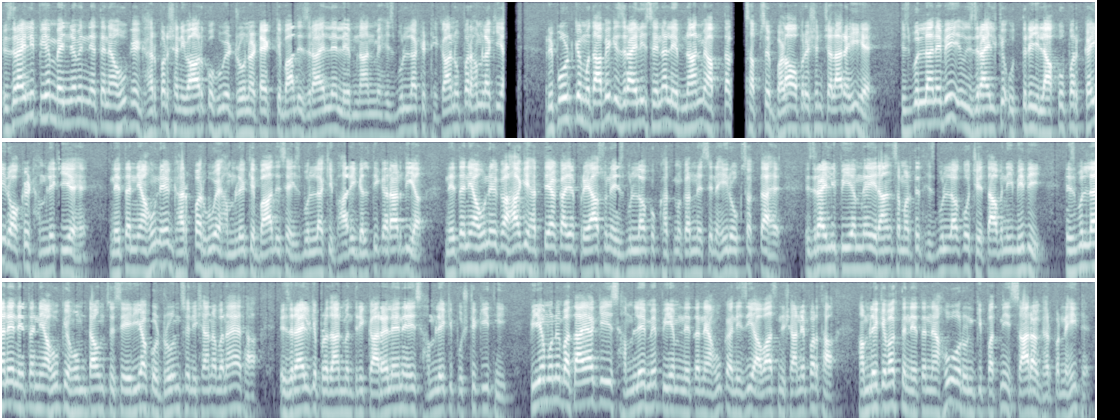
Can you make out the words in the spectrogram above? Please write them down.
Israeli PM Benjamin Netanyahu के घर पर शनिवार को हुए ड्रोन अटैक के बाद इसराइल ने लेबनान में हिजबुल्ला के ठिकानों पर हमला किया। रिपोर्ट के मुताबिक इसराइली सेना लेबनान में अब तक सबसे बड़ा ऑपरेशन चला रही है। हिजबुल्ला ने भी इसराइल के उत्तरी इलाकों पर कई रॉकेट हमले किए हैं। नेतन्याहू ने घर पर हुए हमले के बाद इसे हिजबुल्ला की भारी गलती करार दिया। नेतन्याहू ने कहा कि हत्या का यह प्रयास उन्हें हिजबुल्ला को खत्म करने से नहीं रोक सकता है। इसराइली पीएम ने ईरान समर्थित हिजबुल्ला को चेतावनी भी दी। हिजबुल्ला ने नेतन्याहू के होम टाउन सिसेरिया को ड्रोन से निशाना बनाया था। इसराइल के प्रधानमंत्री कार्यालय ने इस हमले की पुष्टि की थी। पीएमओ ने बताया कि इस हमले में पीएम नेतन्याहू का निजी आवास निशाने पर था। हमले के वक्त नेतन्याहू और उनकी पत्नी सारा घर पर नहीं थे।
